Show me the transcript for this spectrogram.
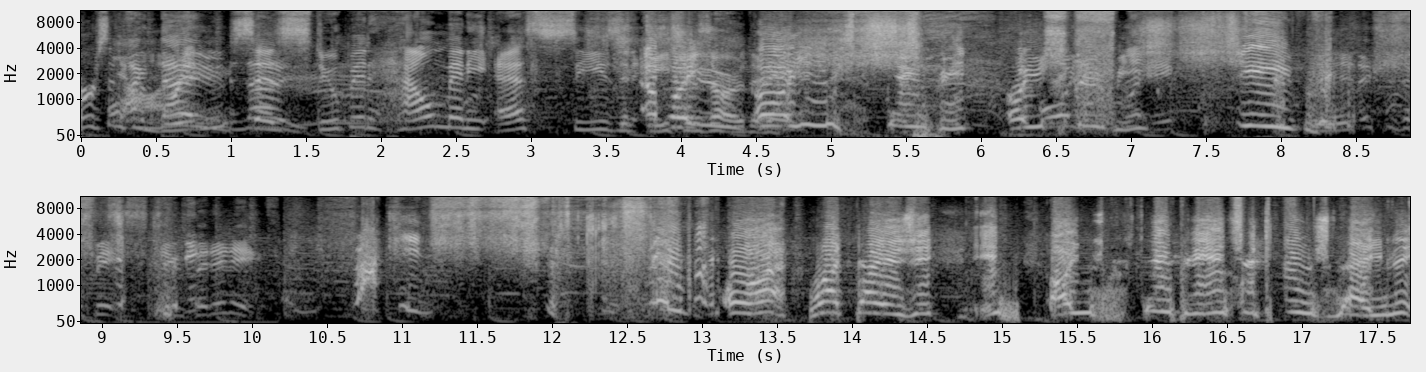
person from know, Britain no. says stupid, how many S, C's, and H's are there? are you stupid? Are you stupid? Stupid. This is a bit stupid, isn't it? Fucking stupid. Alright, what day is? It- Are you stupid? It's a Tuesday, isn't it?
